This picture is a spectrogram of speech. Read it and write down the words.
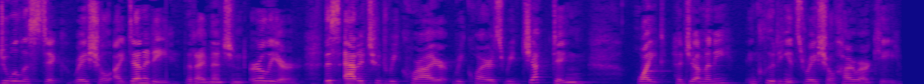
dualistic racial identity that I mentioned earlier. This attitude require, requires rejecting white hegemony, including its racial hierarchy.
